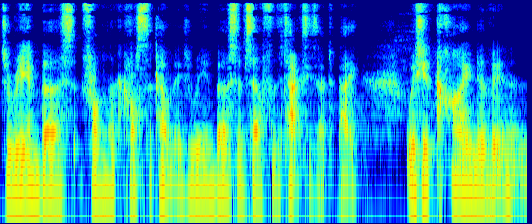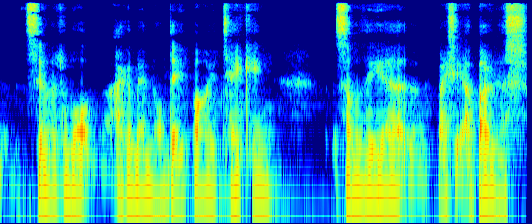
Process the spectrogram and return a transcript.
to reimburse from the, across the company to reimburse himself for the tax he's had to pay, which is kind of in, similar to what Agamemnon did by taking some of the uh, basically a bonus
